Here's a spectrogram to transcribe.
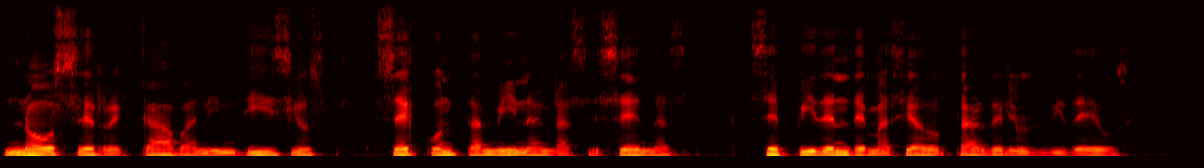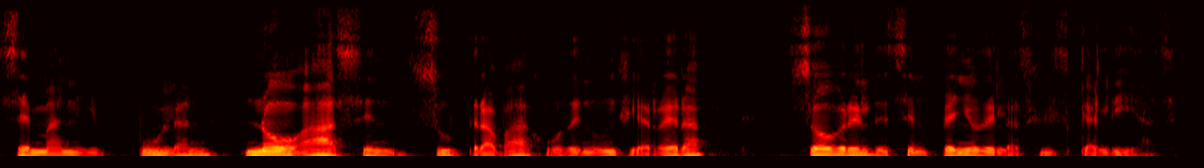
no se recaban indicios, se contaminan las escenas, se piden demasiado tarde los videos, se manipulan no hacen su trabajo, denuncia Herrera, sobre el desempeño de las fiscalías.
